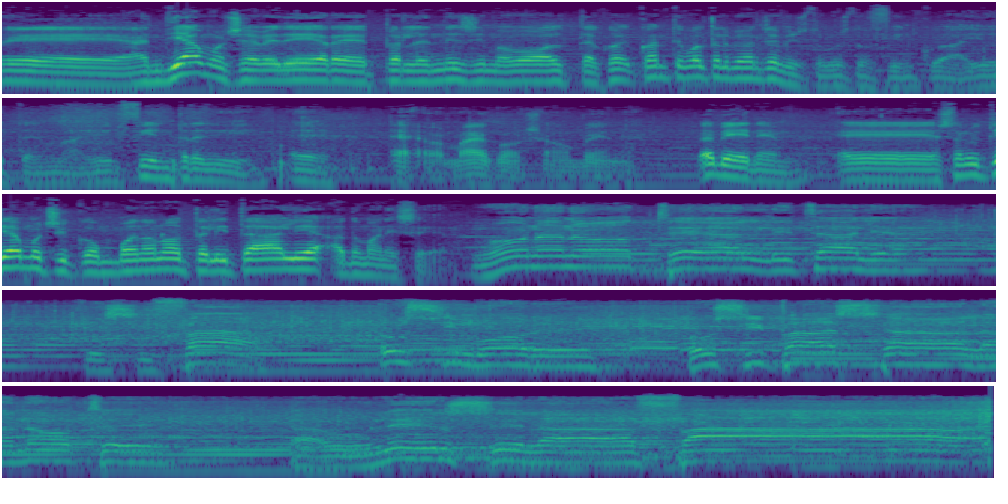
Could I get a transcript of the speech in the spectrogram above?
eh, andiamoci a vedere per l'ennesima volta, qu- quante volte l'abbiamo già visto questo film qua, io e te, Mario, il film 3D? Eh. Eh, ormai lo conosciamo bene. Va bene, eh, salutiamoci con buonanotte all'Italia, a domani sera. Buonanotte all'Italia che si fa o si muore o si passa la notte a volersela fare.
